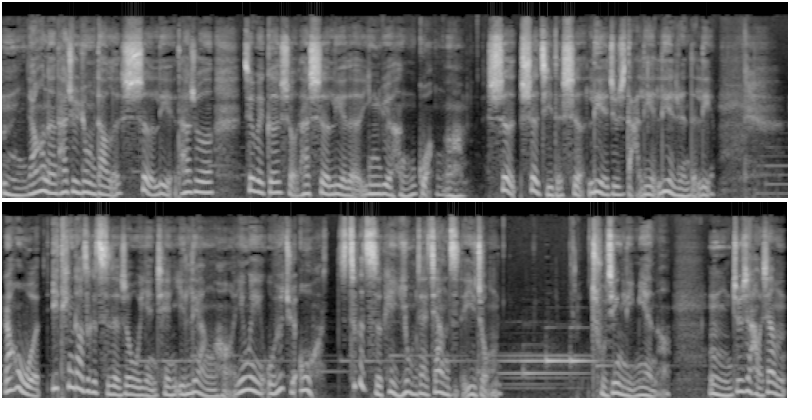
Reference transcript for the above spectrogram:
嗯，然后呢他就用到了涉猎，他说这位歌手他涉猎的音乐很广啊，涉涉及的涉猎就是打猎猎人的猎，然后我一听到这个词的时候，我眼前一亮哈，因为我就觉得哦，这个词可以用在这样子的一种处境里面呢。嗯，就是好像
